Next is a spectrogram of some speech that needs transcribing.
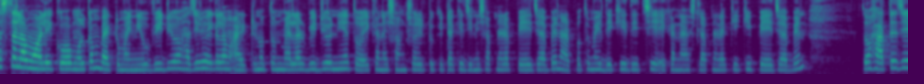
আসসালামু আলাইকুম welcome back to my new video হাজির হয়ে গেলাম আরেকটি নতুন মেলার ভিডিও নিয়ে। তো এখানে সংসারের টুকিটাকি জিনিস আপনারা পেয়ে যাবেন। আর প্রথমেই দেখিয়ে দিচ্ছি, এখানে আসলে আপনারা কি কি পেয়ে যাবেন। তো হাতে যে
